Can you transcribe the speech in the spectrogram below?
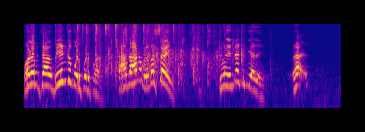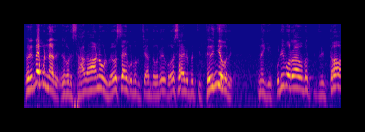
முதலமைச்சராக மீண்டும் பொறுப்பெடுப்பார். சாதாரண விவசாயி. இவர் என்ன செஞ்சார்? இவர் என்ன பண்ணார்? இது ஒரு சாதாரண ஒரு விவசாய குடும்பத்தை சேர்ந்தவர் விவசாயத்தை பற்றி தெரிஞ்சவர். இன்னைக்கு குடிமராமத்து திட்டம்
